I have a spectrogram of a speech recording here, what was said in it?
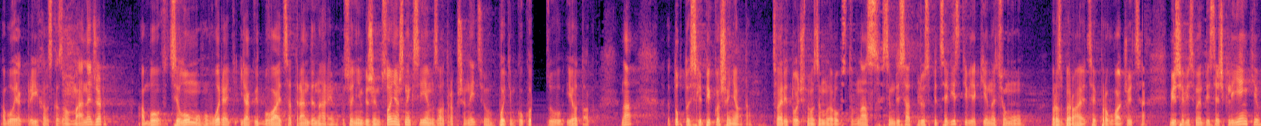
або як приїхав, сказав менеджер, або в цілому говорять, як відбуваються тренди на ринку. Сьогодні біжимо соняшник сіємо, завтра пшеницю, потім кукурудзу і отак. Да? Тобто сліпі кошенята. В сфері точного землеробства. У нас 70 плюс спеціалістів, які на цьому розбираються і впроваджуються. Більше 8 тисяч клієнтів,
